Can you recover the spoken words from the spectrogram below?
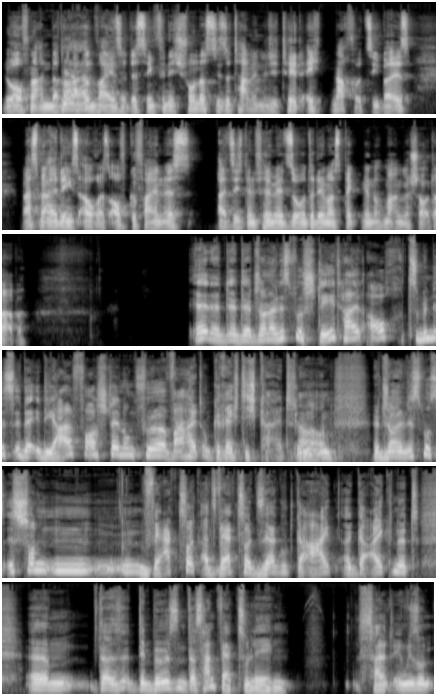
Nur auf eine andere ja. Art und Weise. Deswegen finde ich schon, dass diese Tarnidentität echt nachvollziehbar ist. Was mir allerdings auch erst aufgefallen ist, als ich den Film jetzt so unter dem Aspekt mir nochmal angeschaut habe. Ja, der, der, Journalismus steht halt auch, zumindest in der Idealvorstellung, für Wahrheit und Gerechtigkeit. Ne? Genau. Ne? Und der Journalismus ist schon ein, ein, Werkzeug, als Werkzeug sehr gut geeignet, ähm, das, dem Bösen das Handwerk zu legen. Ist halt irgendwie so,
